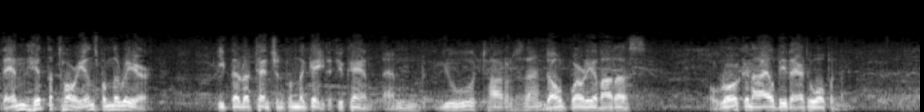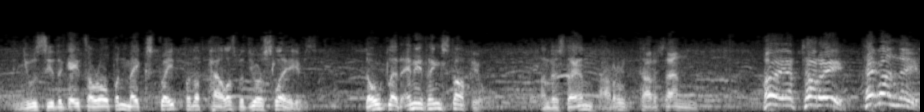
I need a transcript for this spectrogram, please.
Then hit the Torians from the rear. Keep their attention from the gate if you can. And you, Tarzan? Don't worry about us. O'Rourke and I'll be there to open them. When you see the gates are open, make straight for the palace with your slaves. Don't let anything stop you. Understand? Arut Tarzan. Hey, Atari! Tebani!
